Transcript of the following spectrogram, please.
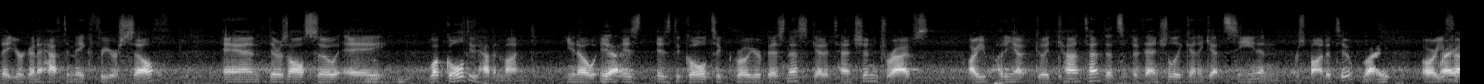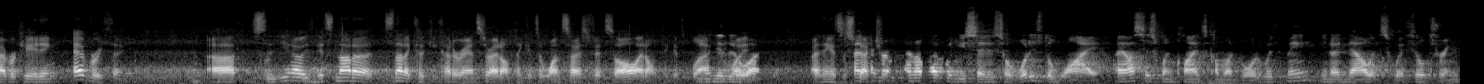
that you're going to have to make for yourself. And there's also a what goal do you have in mind? You know yeah. is is the goal to grow your business get attention drives are you putting out good content that's eventually going to get seen and responded to? Right. Or are you right. fabricating everything? Uh, so, you know it's not a it's not a cookie cutter answer. I don't think it's a one size fits all. I don't think it's black Neither and white I think it's a spectrum. And, and, I like what you said. So, what is the why? I ask this when clients come on board with me. You know, now it's we're filtering.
